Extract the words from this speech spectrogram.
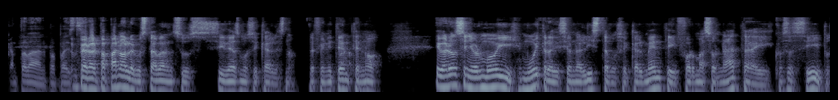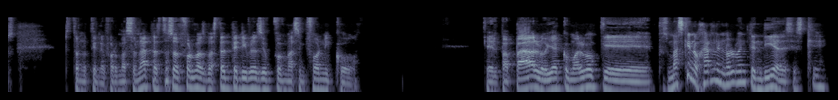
cantaba el papá este. pero al papá no le gustaban sus ideas musicales, no, definitivamente no. Digo, era un señor muy, muy tradicionalista musicalmente y forma sonata y cosas así, pues esto no tiene forma sonata, estas son formas bastante libres de un poema sinfónico que el papá lo oía como algo que, pues más que enojarle, no lo entendía, decía, es que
